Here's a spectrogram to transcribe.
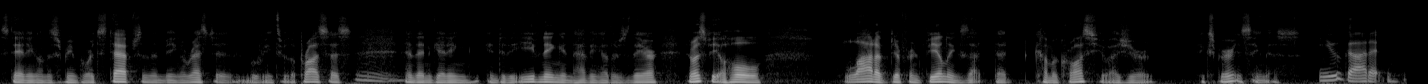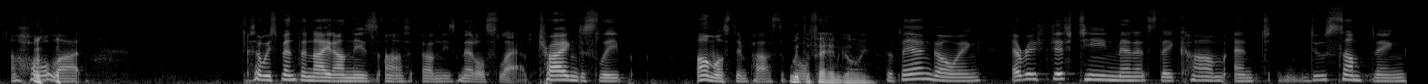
standing on the Supreme Court steps and then being arrested and moving through the process Mm. and then getting into the evening and having others there. There must be a whole lot of different feelings that, that come across you as you're experiencing this. You got it, a whole lot. So we spent the night on these uh, on these metal slabs, trying to sleep, almost impossible. With the fan going. The fan going. Every 15 minutes, they come and t- do something.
